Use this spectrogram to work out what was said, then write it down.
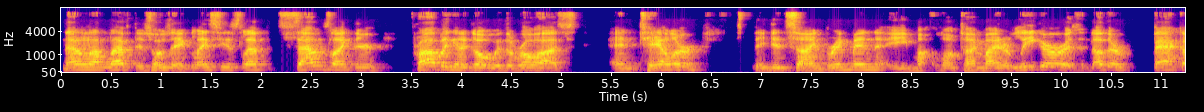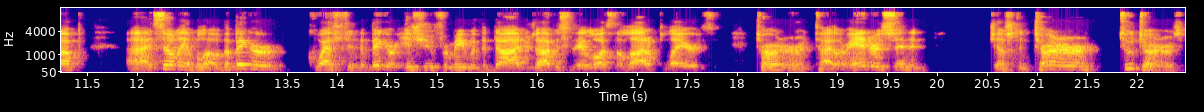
Not a lot left. There's Jose Iglesias left. It sounds like they're probably going to go with the Rojas and Taylor. They did sign Bregman, a longtime minor leaguer, as another backup. Uh, it's certainly a blow. The bigger question, the bigger issue for me with the Dodgers, obviously they lost a lot of players, Turner and Tyler Anderson and Justin Turner, two Turners,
